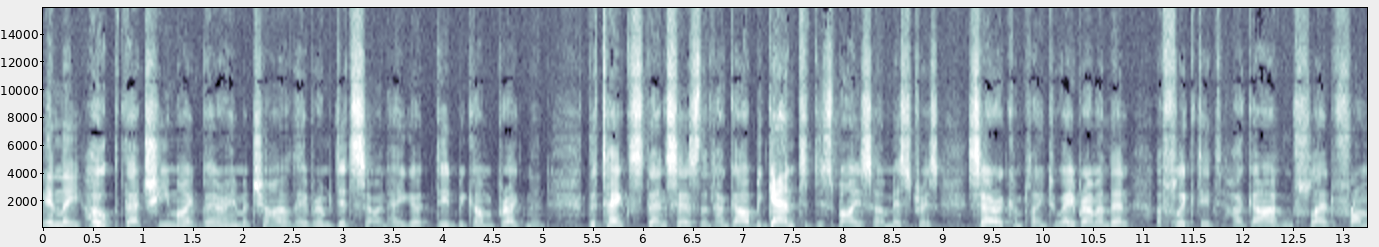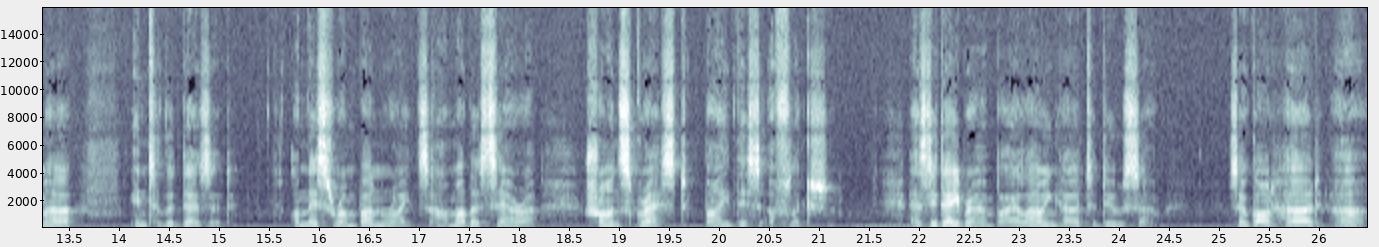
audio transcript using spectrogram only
in the hope that she might bear him a child. Abram did so, and Hagar did become pregnant. The text then says that Hagar began to despise her mistress. Sarah complained to Abram and then afflicted Hagar, who fled from her into the desert. On this, Ramban writes, Our mother Sarah transgressed by this affliction, as did Abraham by allowing her to do so. So God heard her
